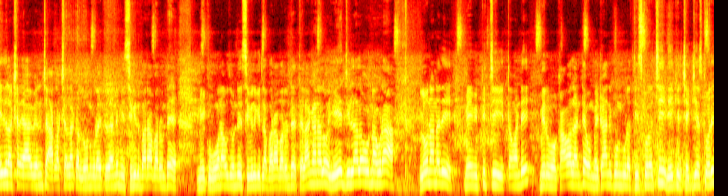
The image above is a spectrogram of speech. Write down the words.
ఐదు లక్షల యాభై వేల నుంచి ఆరు లక్షల దాకా లోన్ కూడా అవుతుందండి. మీ సివిల్ బరాబర్ ఉంటే మీకు ఓన్ హౌస్ ఉండి సివిల్ గిట్లా బరాబర్ ఉంటే తెలంగాణలో ఏ జిల్లాలో ఉన్నా కూడా లోన్ అన్నది మేము ఇప్పించి ఇస్తామండి. మీరు కావాలంటే ఓ మెకానిక్ను కూడా తీసుకొని వచ్చి వెహికల్ చెక్ చేసుకొని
